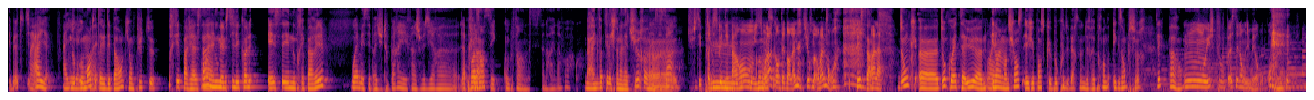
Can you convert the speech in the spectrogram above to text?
Et ben là, tu te dis, Ouais. aïe. Aïe, Donc aïe, au moins, ouais. toi, tu as eu des parents qui ont pu te préparer à ça. Nous, même si l'école essaie de nous préparer, Ouais, mais c'est pas du tout pareil. Enfin, je veux dire, euh, la Voilà. présence, c'est compl- enfin, ça n'a rien à voir, quoi. bah, une fois que tu es lâché dans la nature, c'est euh, ça. tu sais plus. Tandis que tes parents, ils sont là quand t'es dans la nature normalement. C'est ça. voilà. Donc, euh, donc ouais, tu as eu euh, Ouais. énormément de chance et je pense que beaucoup de personnes devraient prendre exemple sur tes parents. Mm, oui, je peux vous passer leur numéro.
